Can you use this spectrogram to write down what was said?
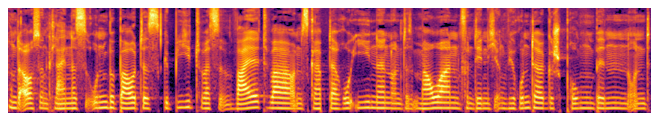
und auch so ein kleines unbebautes Gebiet, was Wald war. Und es gab da Ruinen und Mauern, von denen ich irgendwie runtergesprungen bin. Und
